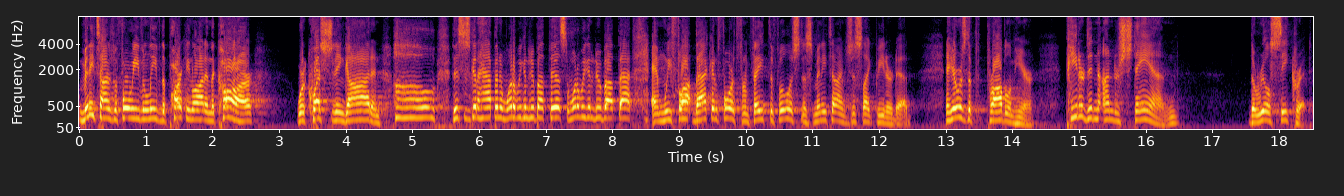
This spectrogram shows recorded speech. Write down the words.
many times before we even leave the parking lot in the car, we're questioning God and, oh, this is going to happen, and what are we going to do about this, and what are we going to do about that? And we flop back and forth from faith to foolishness many times, just like Peter did. Now, here was the problem here Peter didn't understand the real secret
